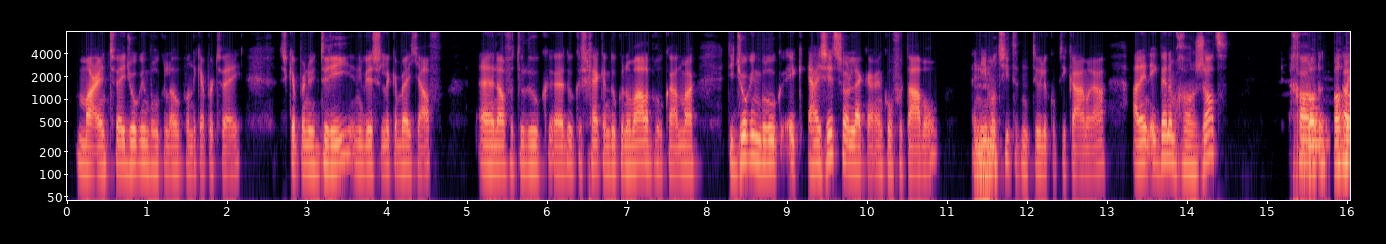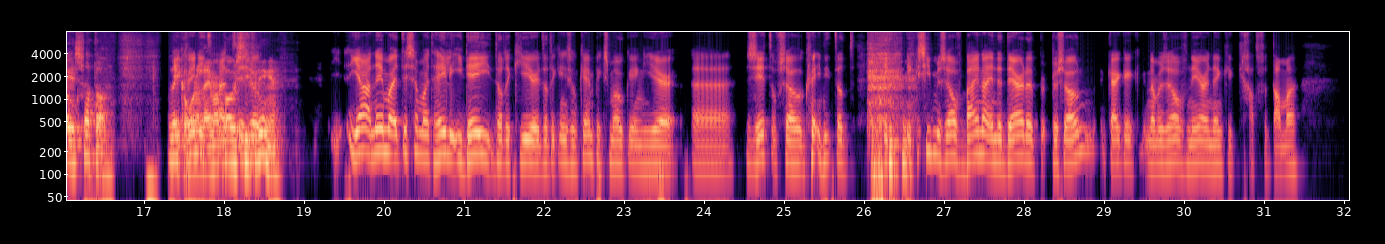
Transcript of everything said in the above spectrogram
maar in twee joggingbroeken lopen. Want ik heb er twee. Dus ik heb er nu drie en die wissel ik een beetje af. En af en toe doe ik, uh, doe ik eens gek en doe ik een normale broek aan. Maar die joggingbroek, ik, hij zit zo lekker en comfortabel. En mm-hmm. niemand ziet het natuurlijk op die camera. Alleen ik ben hem gewoon zat. Gewoon, wat, wat ben je zat dan? Ik, ik hoor alleen maar positieve ook, dingen. Ja, nee, maar het is zeg maar het hele idee dat ik hier, dat ik in zo'n camping smoking hier uh, zit of zo. Ik weet niet dat, ik, ik zie mezelf bijna in de derde persoon. Kijk ik naar mezelf neer en denk ik, gaat verdammen,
